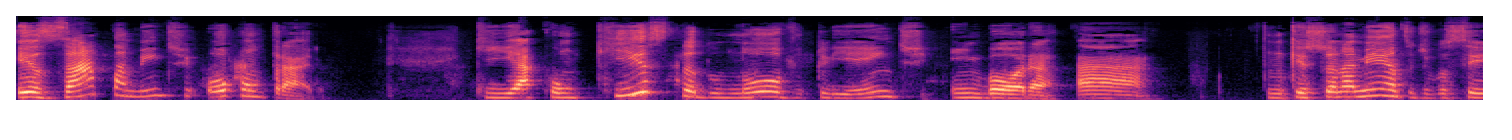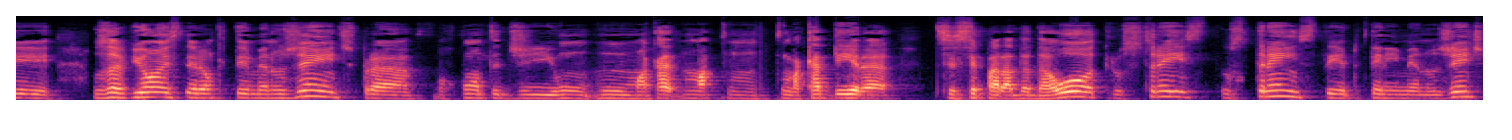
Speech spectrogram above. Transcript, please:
exatamente o contrário. Que a conquista do novo cliente, embora um questionamento de você, os aviões terão que ter menos gente para por conta de um, uma, uma, uma, cadeira ser separada da outra, os trens, os trens ter, terem menos gente,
